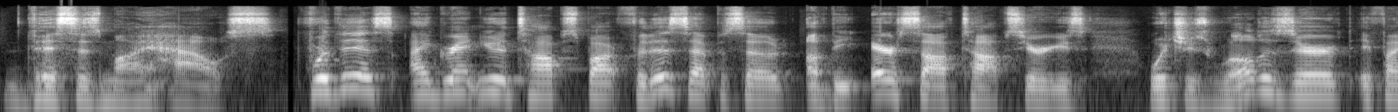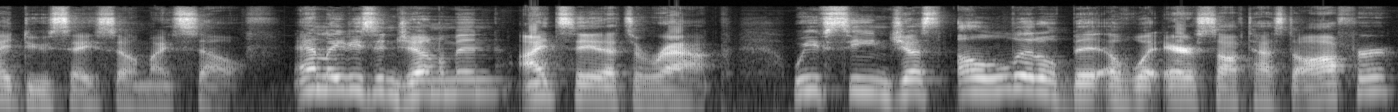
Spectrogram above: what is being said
this is my house. For this, I grant you the top spot for this episode of the Airsoft Top series, which is well deserved if I do say so myself. And ladies and gentlemen, I'd say that's a wrap. We've seen just a little bit of what Airsoft has to offer,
